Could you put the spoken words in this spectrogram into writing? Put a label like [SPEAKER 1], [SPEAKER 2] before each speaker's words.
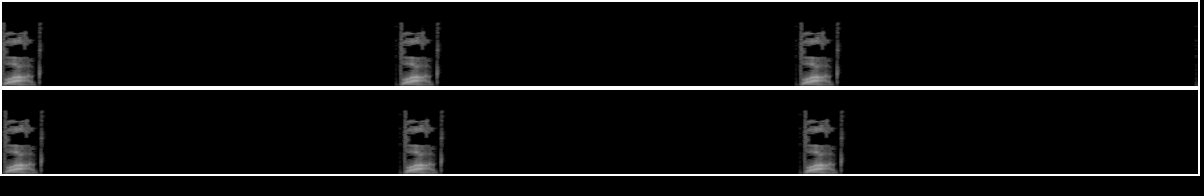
[SPEAKER 1] blog. Blog. Blog. Blog. Blog. Blog.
